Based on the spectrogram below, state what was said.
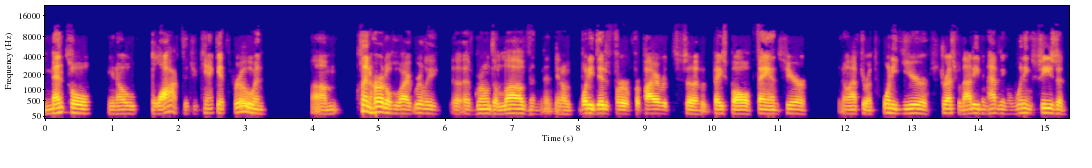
mental, you know, block that you can't get through. And um, Clint Hurdle, who I really uh, have grown to love, and, and, you know what he did for for Pirates uh, baseball fans here, you know, after a 20 year stretch without even having a winning season,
